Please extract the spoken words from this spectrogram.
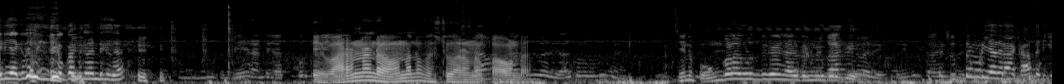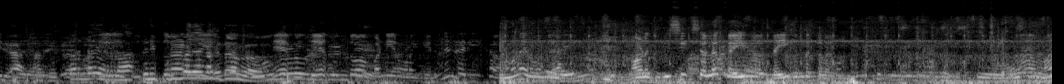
ஐடியா இருக்குது இங்கே உட்காந்துக்கிறேன் ஏய் வரணும்டா. அவன் தானே ஃபர்ஸ்ட் வரணும். பாவம்டா. என்ன பொங்கலா கொடுத்துருக்காங்க அதுக்கு கொடுத்துருக்கு. சுத்த முடியாதுடா காத்தடிக்குதுடா. சுத்தறா இல்லடா நீ புரியாதே சுத்துவாங்க அவனுக்கு பிசிக்ஸ் எல்லாம் கை கை வந்த கலகம் ஆமா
